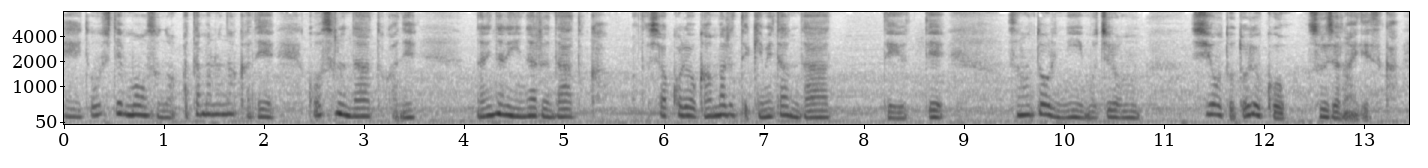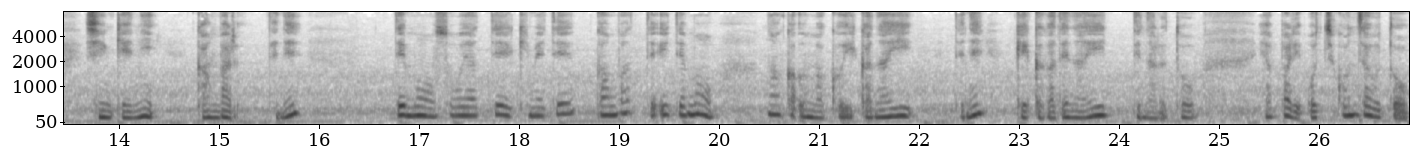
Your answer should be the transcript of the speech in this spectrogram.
えー、どうしてもその頭の中でこうするんだとかね何々になるんだとか私はこれを頑張るって決めたんだって言ってその通りにもちろんしようと努力をするじゃないですか。真剣に頑張るってね。でもそうやって決めて頑張っていてもなんかうまくいかないでね。結果が出ないってなるとやっぱり落ち込んじゃうと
